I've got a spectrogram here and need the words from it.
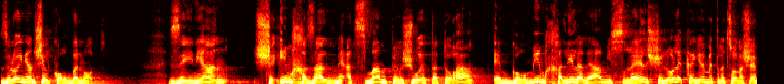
זה לא עניין של קורבנות. זה עניין שאם חז"ל מעצמם פירשו את התורה, הם גורמים חלילה לעם ישראל שלא לקיים את רצון השם.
